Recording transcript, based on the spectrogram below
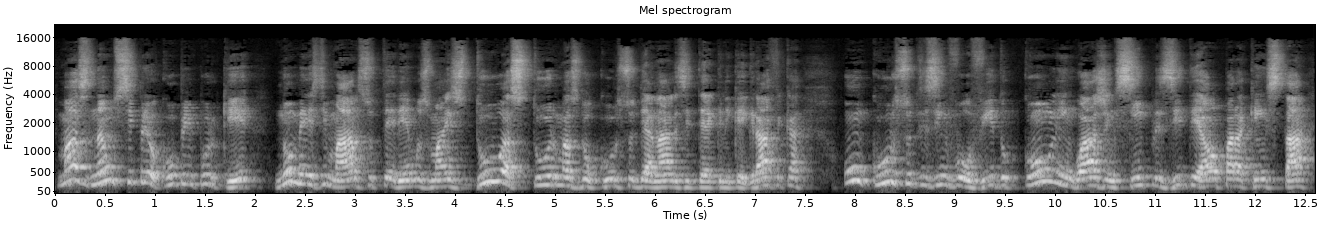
Mas não se preocupem porque no mês de março teremos mais duas turmas do curso de análise técnica e gráfica, um curso desenvolvido com linguagem simples, ideal para quem está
